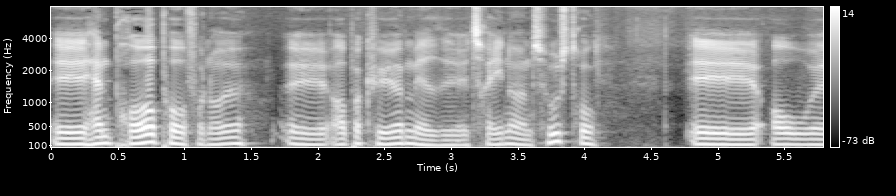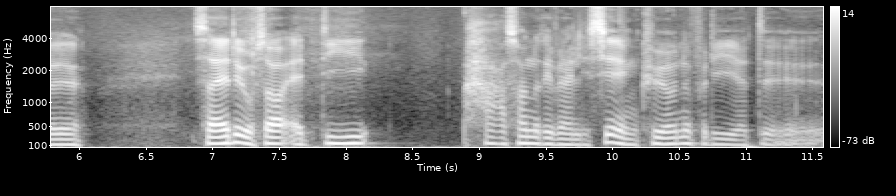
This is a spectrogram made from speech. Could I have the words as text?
Øh, han prøver på at få noget øh, op at køre med øh, trænerens hustru, øh, og øh, så er det jo så, at de har sådan en rivalisering kørende, fordi at øh,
